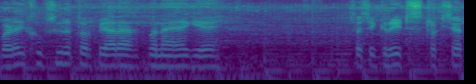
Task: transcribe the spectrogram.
बड़ा ही खूबसूरत और प्यारा बनाया गया है। सच ए ग्रेट स्ट्रक्चर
